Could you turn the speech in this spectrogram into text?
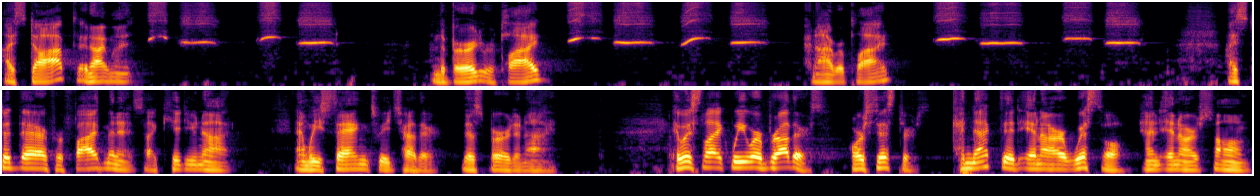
I stopped and I went, and the bird replied, and I replied. I stood there for five minutes, I kid you not, and we sang to each other, this bird and I. It was like we were brothers or sisters, connected in our whistle and in our song.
